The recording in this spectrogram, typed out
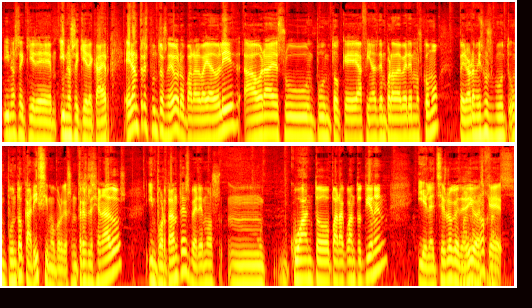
y no se quiere y no se quiere caer. Eran tres puntos de oro para el Valladolid. Ahora es un punto que a final de temporada veremos cómo, pero ahora mismo es un punto, un punto carísimo porque son tres lesionados importantes. Veremos mmm, cuánto para cuánto tienen. Y el Elche es lo que te Bueno, digo, rojas. es que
